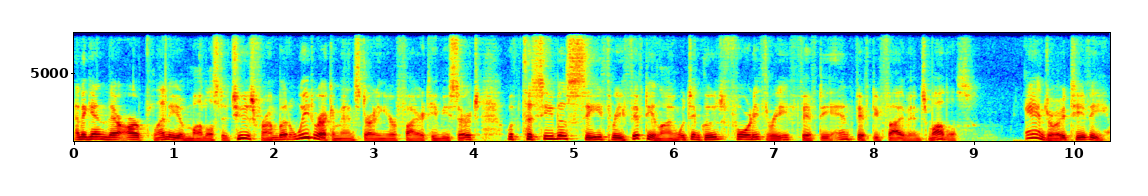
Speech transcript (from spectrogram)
And again, there are plenty of models to choose from, but we'd recommend starting your Fire TV search with Toshiba's C350 line, which includes 43, 50, and 55-inch models. Android TV.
